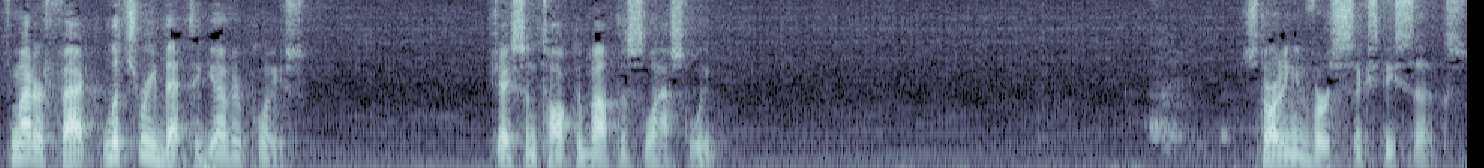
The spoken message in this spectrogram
As a matter of fact, let's read that together, please. Jason talked about this last week. Starting in verse 66.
